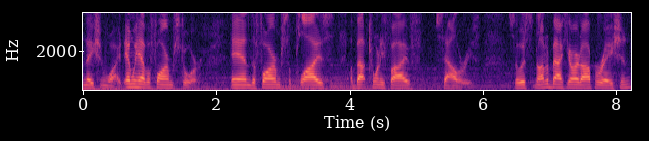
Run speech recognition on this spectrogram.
nationwide. And we have a farm store, and the farm supplies about 25 salaries. So it's not a backyard operation.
